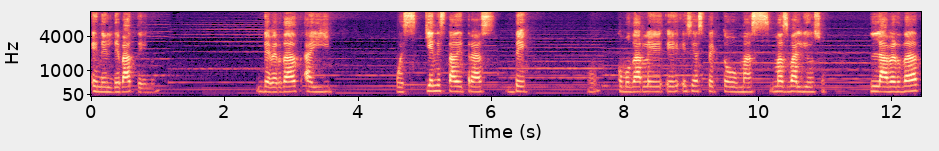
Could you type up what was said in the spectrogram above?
en el debate, ¿no? De verdad, ahí, pues, ¿quién está detrás de? Como darle e, ese aspecto más, más valioso. La verdad,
